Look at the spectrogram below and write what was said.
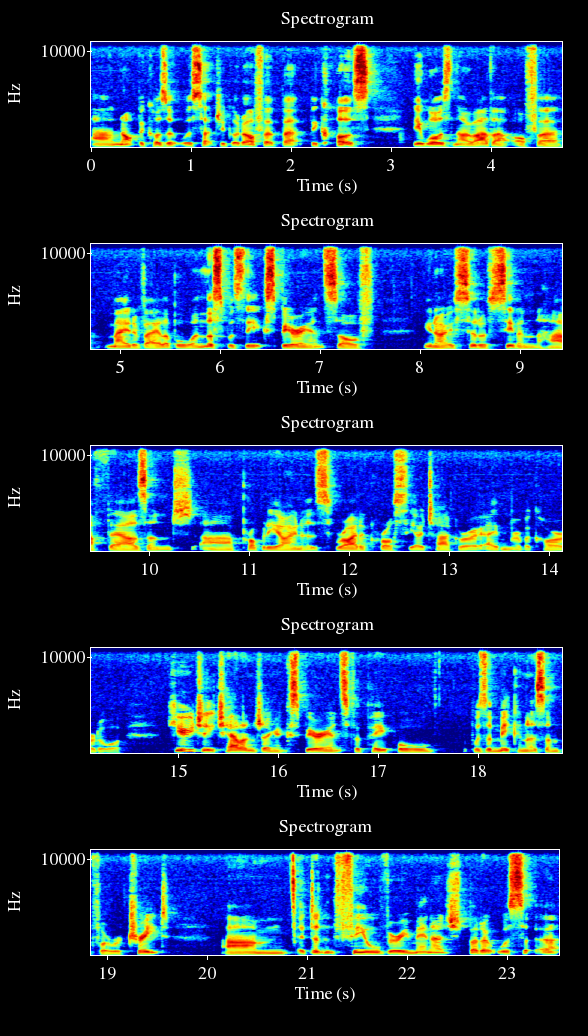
uh, not because it was such a good offer, but because there was no other offer made available. And this was the experience of, you know, sort of seven and a half thousand uh, property owners right across the Otakaro Avon River corridor hugely challenging experience for people. It was a mechanism for retreat. Um, it didn't feel very managed, but it was a,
